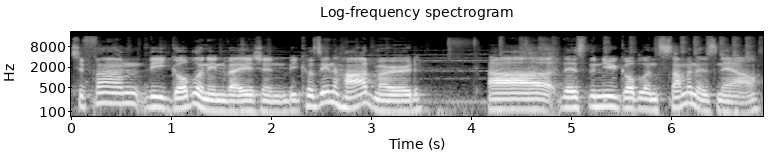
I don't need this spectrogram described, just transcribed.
to farm the goblin invasion because in hard mode uh, there's the new goblin summoners now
